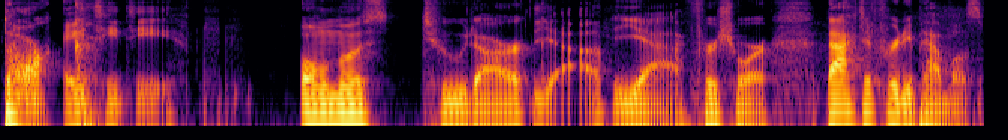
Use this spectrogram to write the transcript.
dark, ATT? almost too dark. Yeah. Yeah, for sure. Back to Fruity Pebbles.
